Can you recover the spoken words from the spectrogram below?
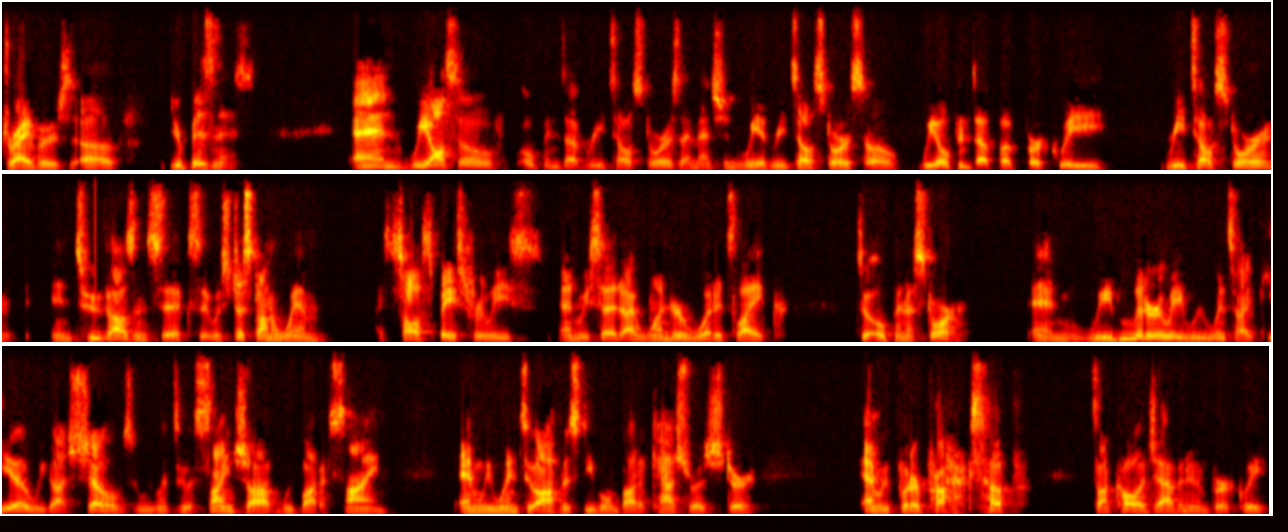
drivers of your business. And we also opened up retail stores. I mentioned we had retail stores. So we opened up a Berkeley retail store in 2006. It was just on a whim. I saw space release and we said, I wonder what it's like to open a store. And we literally, we went to Ikea, we got shelves, we went to a sign shop, we bought a sign, and we went to Office Depot and bought a cash register. And we put our products up. It's on College Avenue in Berkeley.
